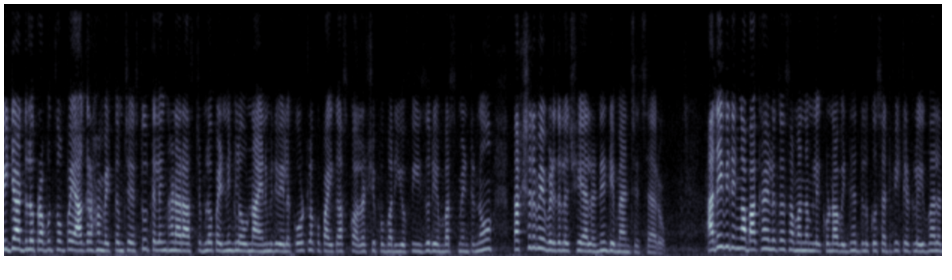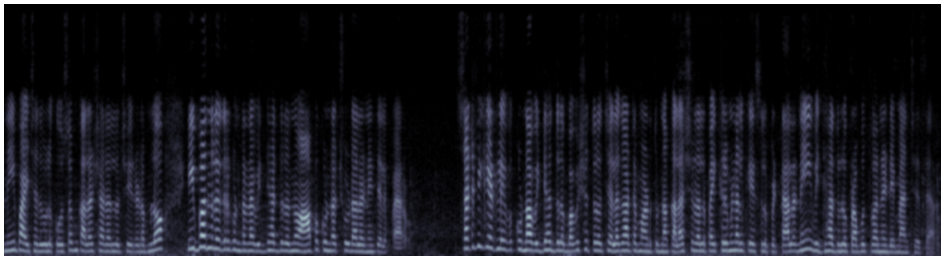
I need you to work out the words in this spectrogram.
విద్యార్థులు ప్రభుత్వంపై ఆగ్రహం వ్యక్తం చేస్తూ తెలంగాణ రాష్ట్రంలో పెండింగ్లో ఉన్న ఎనిమిది వేల కోట్లకు పైగా స్కాలర్షిప్ మరియు ఫీజు రియంబర్స్మెంట్ను తక్షణమే విడుదల చేయాలని డిమాండ్ చేశారు. అదేవిధంగా బకాయిలతో సంబంధం లేకుండా విద్యార్థులకు సర్టిఫికెట్లు ఇవ్వాలని పై చదువుల కోసం కళాశాలల్లో చేరడంలో ఇబ్బందులు ఎదుర్కొంటున్న విద్యార్థులను ఆపకుండా చూడాలని తెలిపారు. సర్టిఫికెట్లు ఇవ్వకుండా విద్యార్థుల భవిష్యత్తులో చెలగాటమాడుతున్న కళాశాలలపై క్రిమినల్ కేసులు పెట్టాలని విద్యార్థులు ప్రభుత్వాన్ని డిమాండ్ చేశారు.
